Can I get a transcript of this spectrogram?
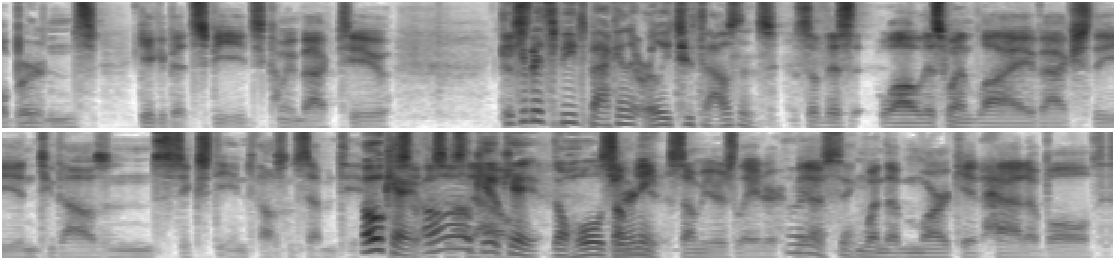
Albertans gigabit speeds. Coming back to Gigabit speeds back in the early 2000s. so this well this went live actually in 2016 2017 Okay. so this oh, is okay. Okay. The whole some, journey. year- some years later yeah, interesting. when the market had evolved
